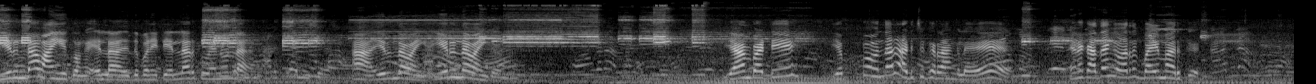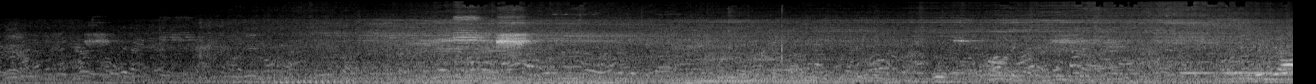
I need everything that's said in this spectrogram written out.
இருந்தால் வாங்கிக்கோங்க. எல்லாம் இது பண்ணிட்டு எல்லாருக்கும் வேணும்ல? ஆ இருந்தால் வாங்கி இருந்தால் வாங்கிக்கோங்க ஏன் பாட்டி? எப்போ வந்தாலும் அடிச்சுக்கிறாங்களே. எனக்கு அதான் இங்கே வர்றதுக்கு பயமாக இருக்கு. முடிஞ்சா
